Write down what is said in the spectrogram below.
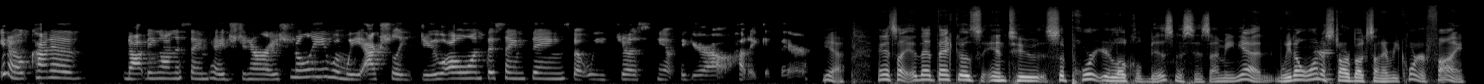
you know, kind of not being on the same page generationally when we actually do all want the same things, but we just can't figure out how to get there. Yeah, and it's like that. That goes into support your local businesses. I mean, yeah, we don't want a Starbucks on every corner, fine,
